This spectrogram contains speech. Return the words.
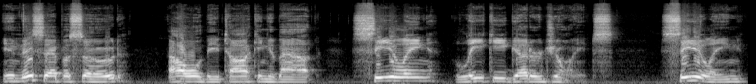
In this episode, I will be talking about sealing leaky gutter joints sealing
